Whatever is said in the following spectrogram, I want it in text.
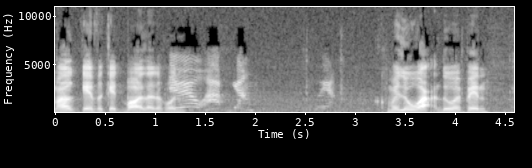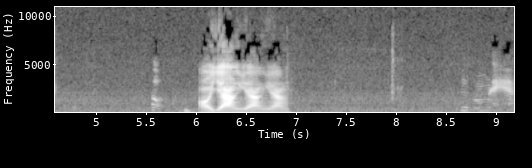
มาก็เกมสเก็ตบอร์ดแหละทุกคน เลเวลอัพยังเลยอะไม่รู้อะ ดูไม่เป็น อ๋อยังยังยังคือตรงไหนอะ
